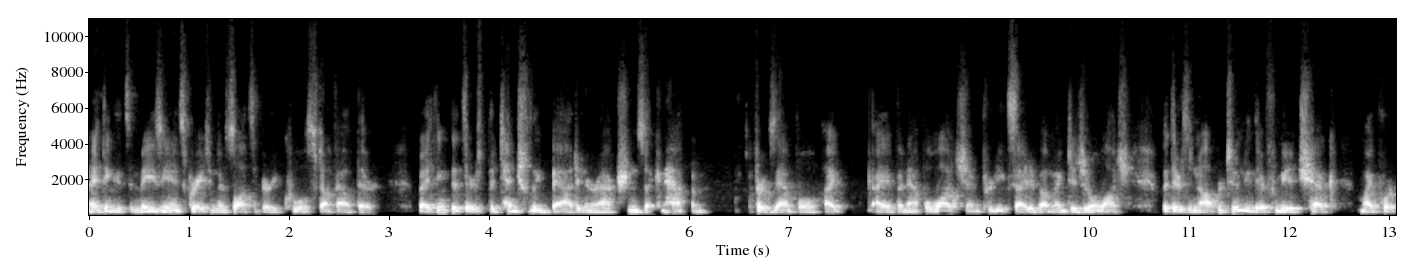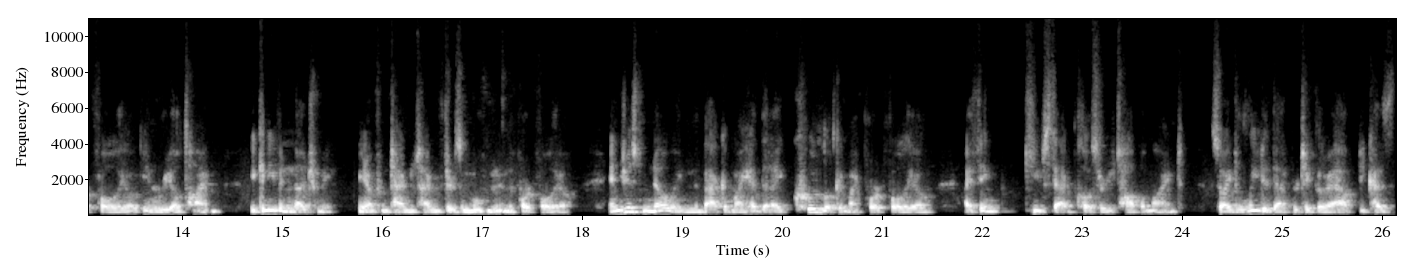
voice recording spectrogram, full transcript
And I think it's amazing, it's great, and there's lots of very cool stuff out there. But I think that there's potentially bad interactions that can happen. For example, I, I have an Apple Watch. I'm pretty excited about my digital watch, but there's an opportunity there for me to check my portfolio in real time. You can even nudge me, you know, from time to time if there's a movement in the portfolio. And just knowing in the back of my head that I could look at my portfolio, I think keeps that closer to top of mind. So I deleted that particular app because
